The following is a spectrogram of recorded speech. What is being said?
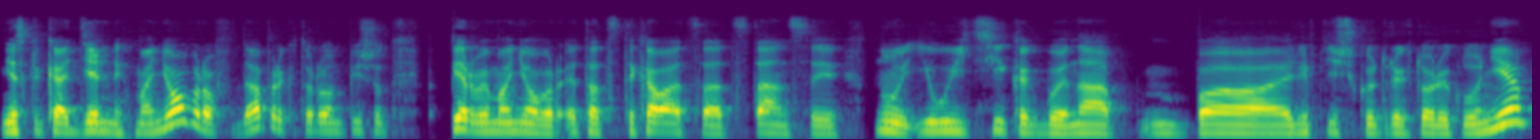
несколько отдельных маневров, да, про которые он пишет. Первый маневр — это отстыковаться от станции, ну, и уйти как бы на по эллиптическую траекторию к Луне.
